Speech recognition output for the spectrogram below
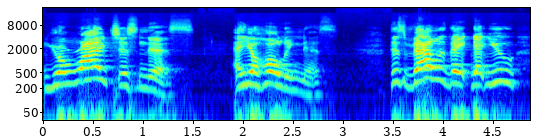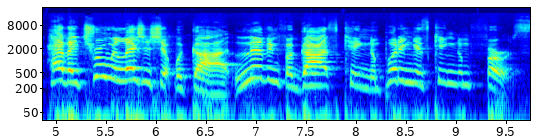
your righteousness and your holiness this validate that you have a true relationship with god living for god's kingdom putting his kingdom first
